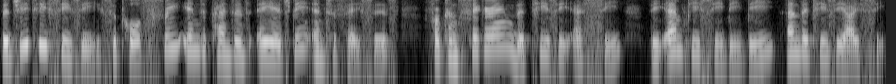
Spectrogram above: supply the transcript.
The GTZC supports three independent AHB interfaces for configuring the TZSC, the MPCBB, and the TZIC.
